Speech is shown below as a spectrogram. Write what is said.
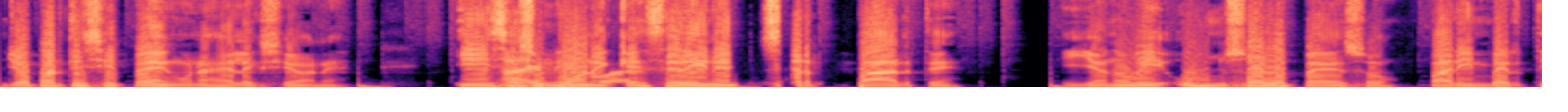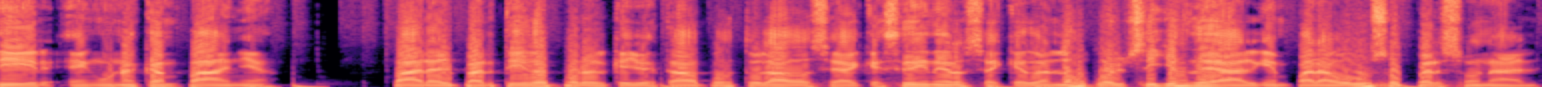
yo participé en unas elecciones y se supone que ese dinero se reparte y yo no vi un solo peso para invertir en una campaña para el partido por el que yo estaba postulado. O sea, que ese dinero se quedó en los bolsillos de alguien para uso personal.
